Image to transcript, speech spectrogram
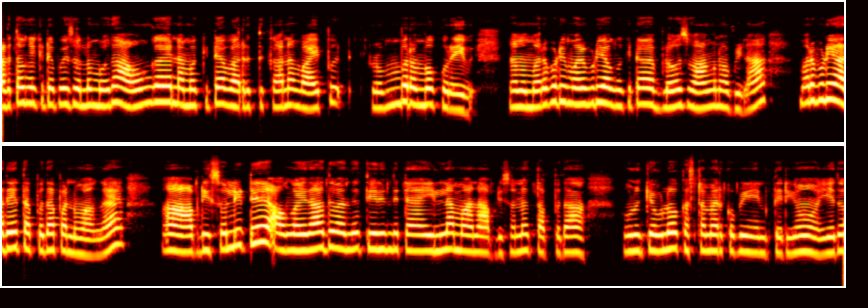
அடுத்தவங்க கிட்டே போய் சொல்லும்போது, அவங்க நம்மக்கிட்ட வர்றதுக்கான வாய்ப்பு ரொம்ப ரொம்ப குறைவு. நம்ம மறுபடியும் மறுபடியும் அவங்கக்கிட்ட ப்ளவுஸ் வாங்கினோம் அப்படின்னா, மறுபடியும் அதே தப்பு தான் பண்ணுவாங்க. அப்படி சொல்லிவிட்டு அவங்க ஏதாவது வந்து திருந்திட்டேன், இல்லைம்மா நான் அப்படி சொன்னது தப்பு தான். உனக்கு எவ்வளோ கஷ்டமாக இருக்கும் அப்படின்னு எனக்கு தெரியும். ஏதோ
